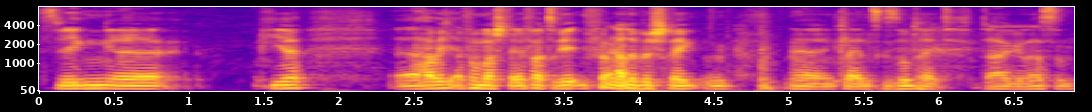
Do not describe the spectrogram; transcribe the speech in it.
Deswegen äh, hier äh, habe ich einfach mal stellvertretend für alle Beschränkten äh, ein kleines Gesundheit dagelassen.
